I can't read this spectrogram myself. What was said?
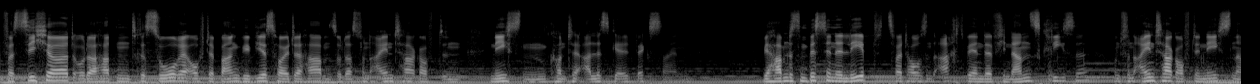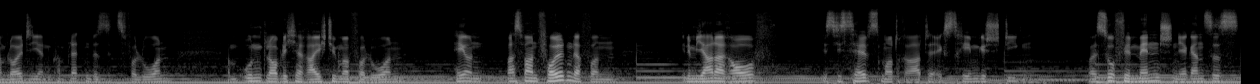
versichert oder hatten Tresore auf der Bank, wie wir es heute haben, sodass von einem Tag auf den nächsten konnte alles Geld weg sein. Wir haben das ein bisschen erlebt 2008 während der Finanzkrise und von einem Tag auf den nächsten haben Leute ihren kompletten Besitz verloren, haben unglaubliche Reichtümer verloren. Hey, und was waren Folgen davon? In dem Jahr darauf ist die Selbstmordrate extrem gestiegen, weil so viele Menschen ihr ganzes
